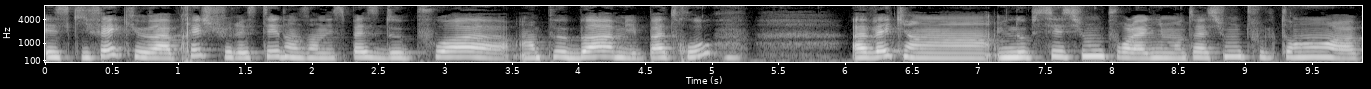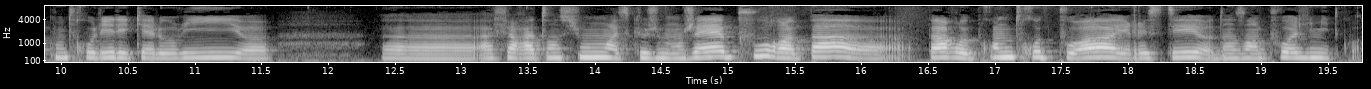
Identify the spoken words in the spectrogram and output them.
Et ce qui fait que après, je suis restée dans un espèce de poids un peu bas, mais pas trop, avec un, une obsession pour l'alimentation tout le temps, contrôler les calories. Euh, à faire attention à ce que je mangeais pour pas, euh, pas reprendre trop de poids et rester dans un poids limite quoi.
